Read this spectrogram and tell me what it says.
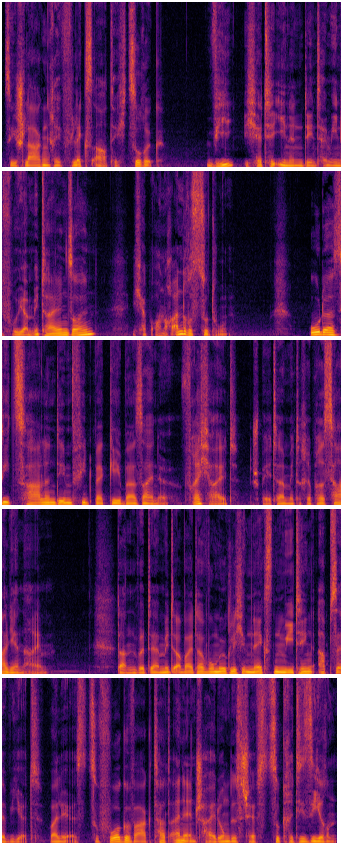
Sie schlagen reflexartig zurück. Wie? Ich hätte Ihnen den Termin früher mitteilen sollen? Ich habe auch noch anderes zu tun oder sie zahlen dem Feedbackgeber seine Frechheit später mit Repressalien heim. Dann wird der Mitarbeiter womöglich im nächsten Meeting abserviert, weil er es zuvor gewagt hat, eine Entscheidung des Chefs zu kritisieren.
